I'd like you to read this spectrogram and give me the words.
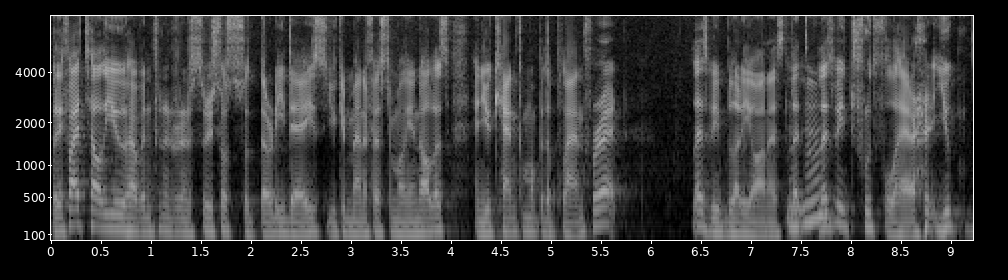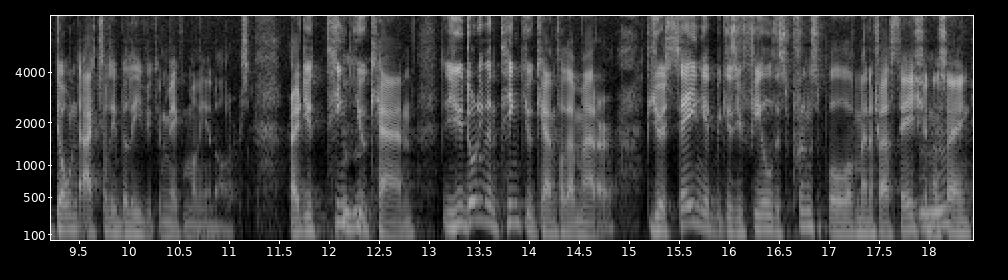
But if I tell you you have infinite resources for 30 days, you can manifest a million dollars and you can't come up with a plan for it, let's be bloody honest. Let's mm-hmm. let's be truthful here. You don't actually believe you can make a million dollars, right? You think you mm-hmm. can. You don't even think you can, for that matter. You're saying it because you feel this principle of manifestation of mm-hmm. saying,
